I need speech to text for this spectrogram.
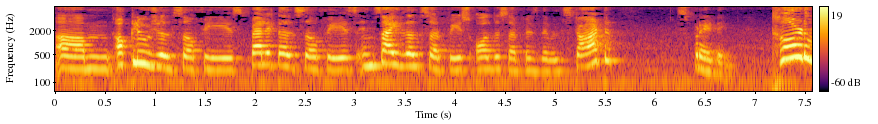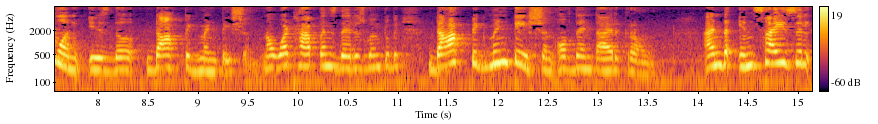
um, occlusal surface, palatal surface, incisal surface, all the surface they will start spreading. Third one is the dark pigmentation. Now what happens there is going to be dark pigmentation of the entire crown and the incisal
